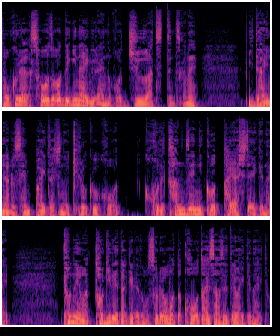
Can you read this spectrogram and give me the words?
僕らが想像できないぐらいのこう重圧っていうんですかね。偉大なる先輩たちの記録をこう、ここで完全にこう絶やしてはいけない。去年は途切れたけれども、それをもっと後退させてはいけないと。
